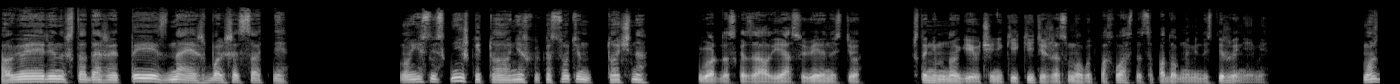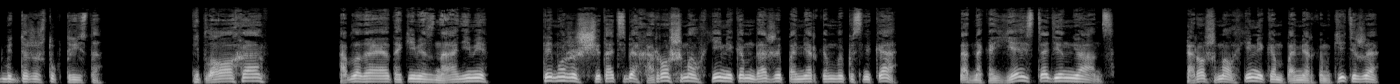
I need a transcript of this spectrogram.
Уверен, что даже ты знаешь больше сотни. «Но если с книжкой, то несколько сотен точно», — гордо сказал я с уверенностью, что немногие ученики Китежа смогут похвастаться подобными достижениями. «Может быть, даже штук триста». «Неплохо. Обладая такими знаниями, ты можешь считать себя хорошим алхимиком даже по меркам выпускника. Однако есть один нюанс. Хорошим алхимиком по меркам Китежа,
